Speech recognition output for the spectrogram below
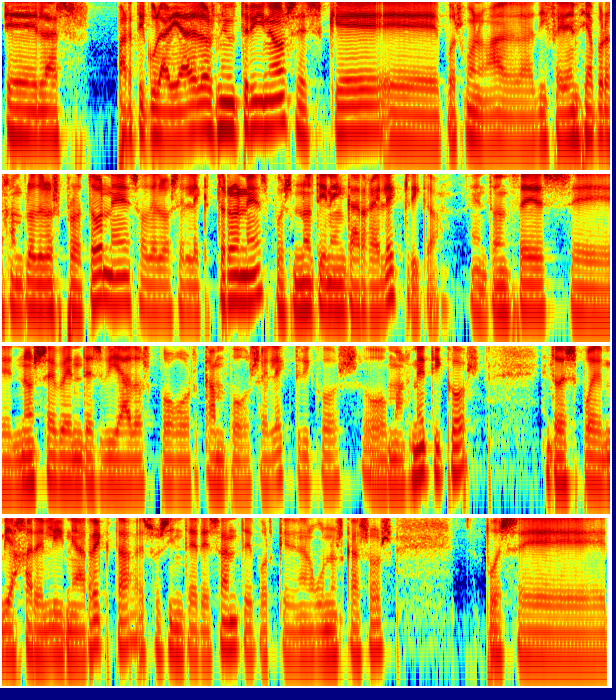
Las particularidad de los neutrinos es que, eh, pues bueno, a la diferencia, por ejemplo, de los protones o de los electrones, pues no tienen carga eléctrica. Entonces eh, no se ven desviados por campos eléctricos o magnéticos. Entonces pueden viajar en línea recta. Eso es interesante porque en algunos casos, pues, eh,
